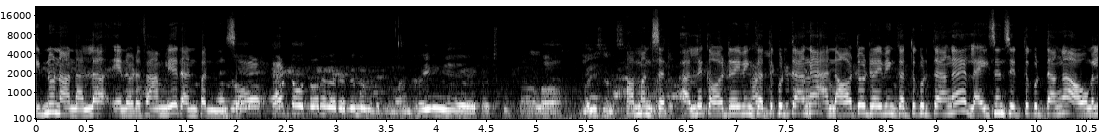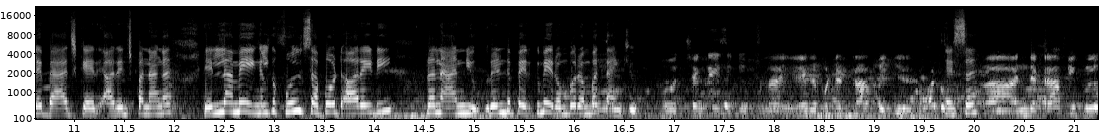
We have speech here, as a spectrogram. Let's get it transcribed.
இன்னும் நான் நல்லா என்னோட ஃபேமிலியை ரன் பண்ணுவேன் சார் ஆட்டோவை தவிர வேறு என்னென்ன மேடம் பண்ணலாம்? டிரைவிங் டச் கொடுத்தாங்களா? லைசன்ஸ் ஆமாங்க சார் அதில் கார் டிரைவிங் கற்றுக் கொடுத்தாங்க அந்த ஆட்டோ டிரைவிங் கற்றுக் கொடுத்தாங்க லைசன்ஸ் எடுத்து கொடுத்தாங்க அவங்களே பேட்ச் அரேஞ்ச் பண்ணாங்க. எல்லாமே எங்களுக்கு ஃபுல் சப்போர்ட் ஆர்ஐடி ப்ளஸ் ஆன்யூ ரெண்டு பேருக்குமே ரொம்ப ரொம்ப தேங்க்யூ ஓ சென்னை சிட்டி ஃபுல்லா ஏகப்பட்ட டிராஃபிக் இருக்கு. எஸ் சார் அந்த டிராஃபிக்குள்ள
